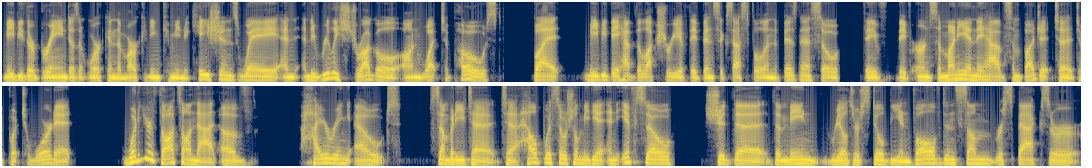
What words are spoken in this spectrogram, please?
maybe their brain doesn't work in the marketing communications way and and they really struggle on what to post but maybe they have the luxury if they've been successful in the business so they've they've earned some money and they have some budget to to put toward it. What are your thoughts on that of hiring out somebody to to help with social media? And if so should the the main realtor still be involved in some respects or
